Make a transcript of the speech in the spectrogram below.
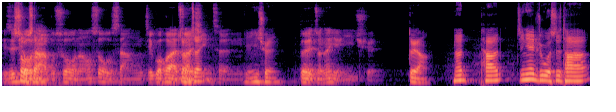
也是球受伤打不错，然后受伤，结果后来转型成演艺圈。对转战演艺圈，对啊，那他今天如果是他，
